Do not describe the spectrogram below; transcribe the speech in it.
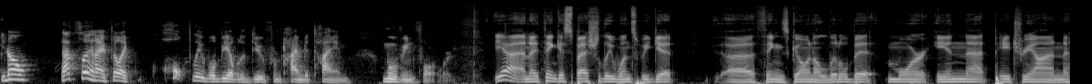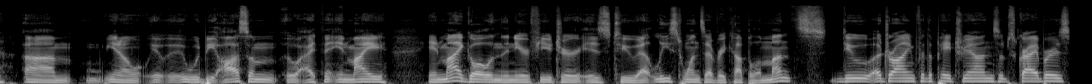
you know that's something I feel like hopefully we'll be able to do from time to time moving forward. Yeah, and I think especially once we get uh, things going a little bit more in that Patreon, um, you know, it, it would be awesome. I think in my in my goal in the near future is to at least once every couple of months do a drawing for the Patreon subscribers.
